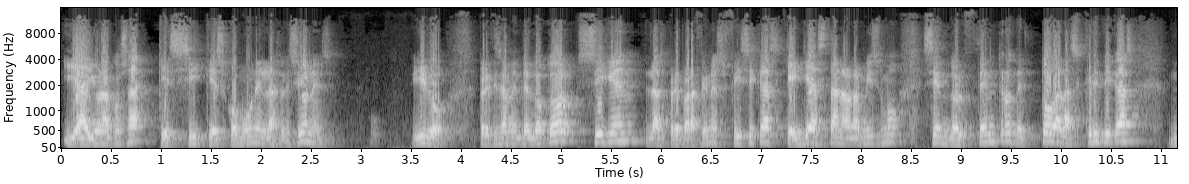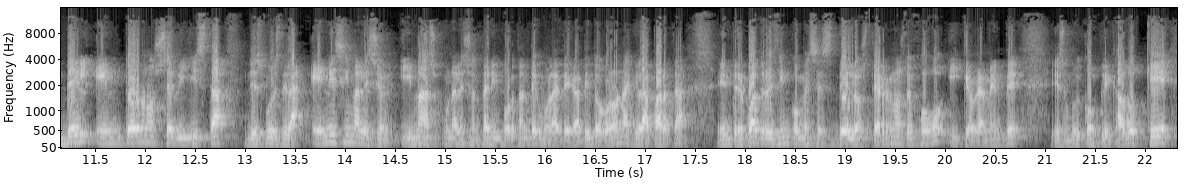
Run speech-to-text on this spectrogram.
y hay una cosa que sí que es común en las lesiones. Ido, precisamente el doctor, siguen las preparaciones físicas que ya están ahora mismo siendo el centro de todas las críticas del entorno sevillista después de la enésima lesión y más una lesión tan importante como la de Tecatito Corona que la aparta entre 4 y 5 meses de los terrenos de juego y que obviamente es muy complicado que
